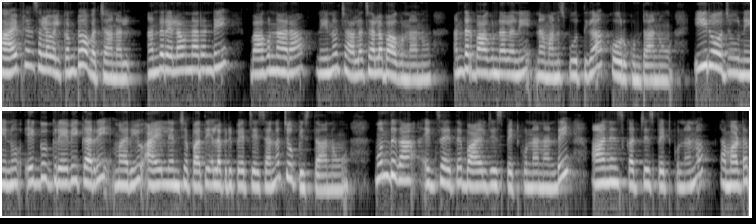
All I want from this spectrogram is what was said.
Hi friends hello welcome to our channel. అందరు ఎలా ఉన్నారండి? బాగున్నారా? నేను చాలా చాలా బాగున్నాను. అందరు బాగుండాలని నా మనస్ఫూర్తిగా కోరుకుంటాను. ఈరోజు నేను ఎగ్ గ్రేవీ కర్రీ మరియు ఆయిల్ లేని చపాతి ఎలా ప్రిపేర్ చేశానో చూపిస్తాను. ముందుగా ఎగ్స్ అయితే బాయిల్ చేసి పెట్టుకున్నానండి. ఆనియన్స్ కట్ చేసి పెట్టుకున్నాను. టమాటా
